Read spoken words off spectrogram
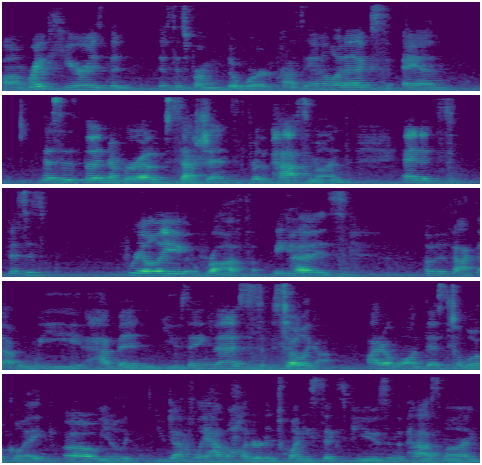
um, right here is the, this is from the WordPress analytics and this is the number of sessions for the past month. And it's, this is really rough because of the fact that we have been using this. So like, I don't want this to look like, oh, you know, like you definitely have hundred and twenty-six views in the past month.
